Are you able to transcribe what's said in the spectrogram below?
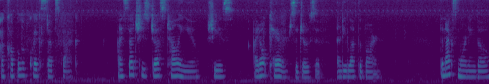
a couple of quick steps back. I said she's just telling you. She's. I don't care, said Joseph, and he left the barn. The next morning, though,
